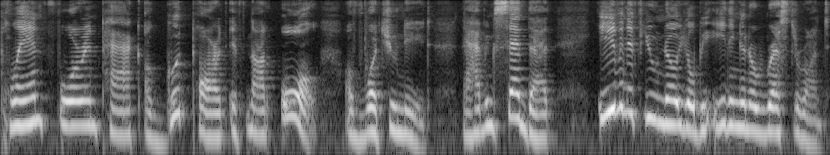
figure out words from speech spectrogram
plan for and pack a good part, if not all, of what you need. Now, having said that, even if you know you'll be eating in a restaurant,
